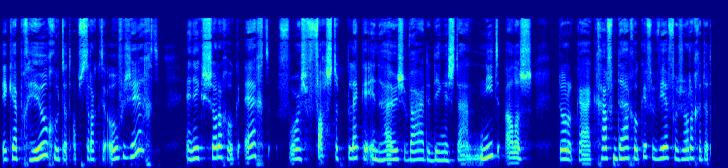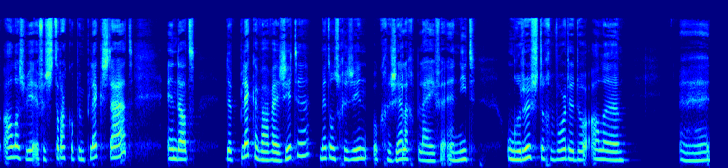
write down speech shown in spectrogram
ik heb heel goed dat abstracte overzicht. En ik zorg ook echt voor vaste plekken in huis waar de dingen staan. Niet alles door elkaar. Ik ga vandaag ook even weer voor zorgen dat alles weer even strak op hun plek staat. En dat de plekken waar wij zitten met ons gezin ook gezellig blijven. En niet onrustig worden door alle uh,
